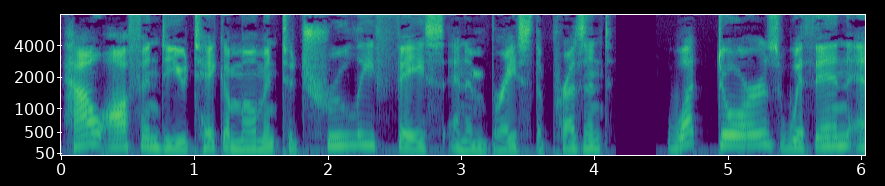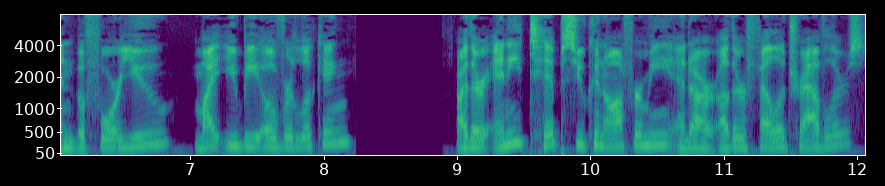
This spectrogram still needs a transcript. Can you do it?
How often do you take a moment to truly face and embrace the present? What doors within and before you might you be overlooking? Are there any tips you can offer me and our other fellow travelers?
